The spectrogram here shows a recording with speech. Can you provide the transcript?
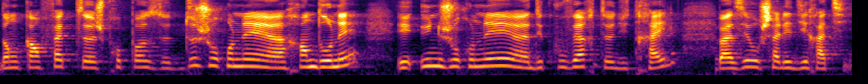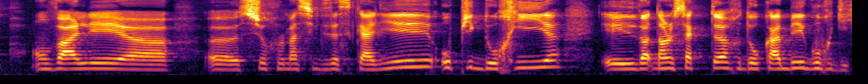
Donc en fait, je propose deux journées randonnée et une journée découverte du trail basée au chalet d'Irati. On va aller euh, euh, sur le massif des escaliers, au pic d'Orille et dans le secteur d'Okabe-Gourgui.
